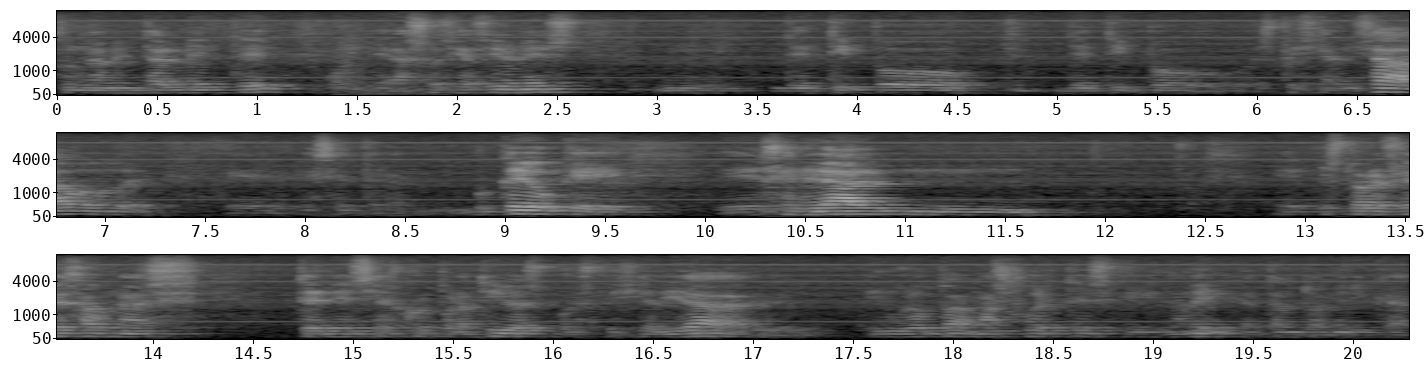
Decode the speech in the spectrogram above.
fundamentalmente eh, asociaciones mm, de tipo, de tipo especializado, eh, etc. Creo que en general mm, eh, esto refleja unas tendencias corporativas por especialidad en Europa más fuertes que en América, tanto América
